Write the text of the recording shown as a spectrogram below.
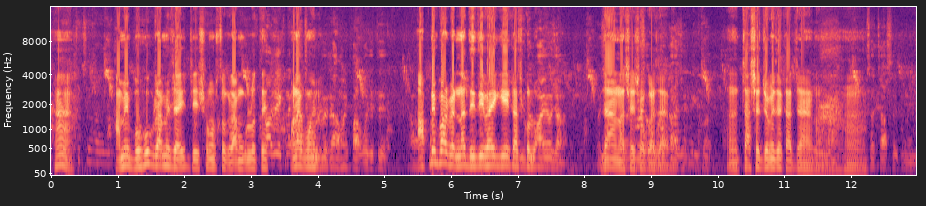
হ্যাঁ হয় আমি বহু গ্রামে যাই যে সমস্ত গ্রামগুলোতে অনেক মহিলা আপনি পারবেন না? দিদি ভাই গিয়ে কাজ করল? জানে না। জানে না সেসব কাজ জানে না। আহ, চাষের জমিতে কাজ যায় না। হ্যাঁ সব নেই।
